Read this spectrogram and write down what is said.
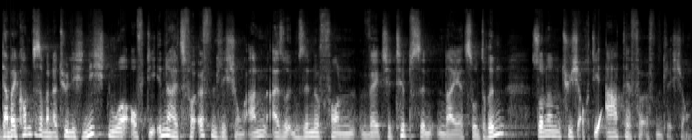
Dabei kommt es aber natürlich nicht nur auf die Inhaltsveröffentlichung an, also im Sinne von, welche Tipps sind denn da jetzt so drin, sondern natürlich auch die Art der Veröffentlichung.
